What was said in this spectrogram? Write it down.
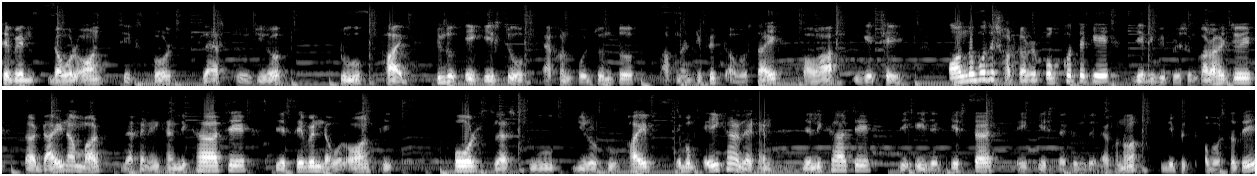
seven double one six four slash two zero two five. কিন্তু এই কেসটিও এখন পর্যন্ত আপনার ডিফেক্ট অবস্থায় পাওয়া গেছে। অন্ধ্রপ্রদেশ সরকারের পক্ষ থেকে যে রিভিউরেশন করা হয়েছে, তার ডাই নাম্বার দেখেন, এখানে লেখা আছে যে seven double one six four slash two zero two five এবং এইখানে দেখেন যে লেখা আছে যে এই যে কেসটা এই কেসটা কিন্তু এখনও ডিফেক্ট অবস্থাতেই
